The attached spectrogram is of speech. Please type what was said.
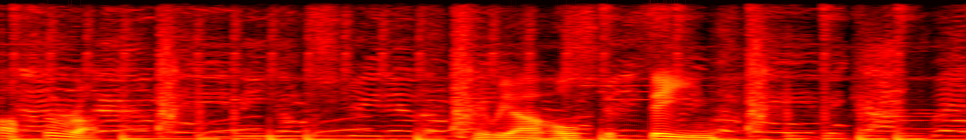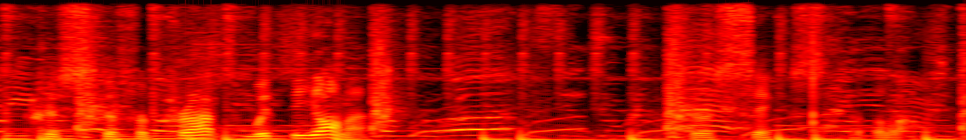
Off the rock. Here we are, hole 15. Christopher Pratt with the honour for a six at the last.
